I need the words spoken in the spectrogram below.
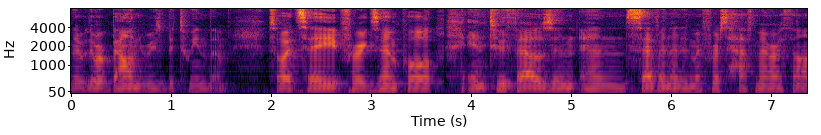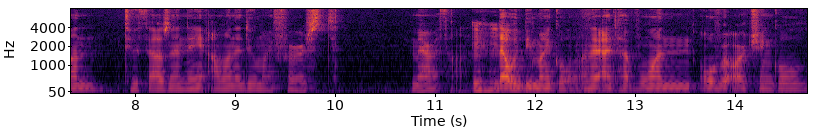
There, there were boundaries between them. So I'd say, for example, in 2007, I did my first half marathon. 2008, I want to do my first marathon. Mhm. That would be my goal, and I'd have one overarching goal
